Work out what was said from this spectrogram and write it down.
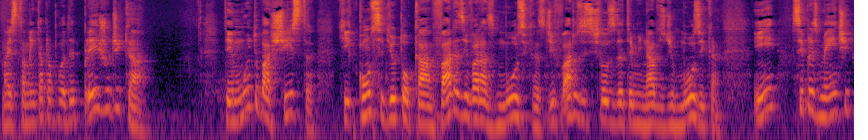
mas também está para poder prejudicar. Tem muito baixista que conseguiu tocar várias e várias músicas de vários estilos determinados de música e simplesmente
